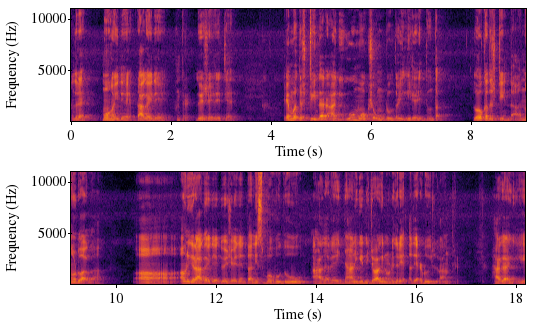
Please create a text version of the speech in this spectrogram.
ಅಂದರೆ ಮೋಹ ಇದೆ, ರಾಗ ಇದೆ, ಅಂತೇಳಿ, ದ್ವೇಷ ಇದೆ, ಇತ್ಯಾದಿ. ಎಂಬ ದೃಷ್ಟಿಯಿಂದ ರಾಗಿಗೂ ಮೋಕ್ಷ ಉಂಟು ಅಂತ ಇಲ್ಲಿ ಹೇಳಿದ್ದು ಅಂತ. ಲೋಕದೃಷ್ಟಿಯಿಂದ ನೋಡುವಾಗ ಅವನಿಗೆ ರಾಗ ಇದೆ, ದ್ವೇಷ ಇದೆ ಅಂತ ಅನಿಸಬಹುದು. ಆದರೆ ಜ್ಞಾನಿಗೆ ನಿಜವಾಗಿ ನೋಡಿದರೆ ಅದೆರಡೂ ಇಲ್ಲ ಅಂಥೇಳಿ ಹಾಗಾಗಿ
